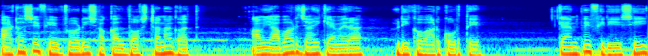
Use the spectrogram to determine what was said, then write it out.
আঠাশে ফেব্রুয়ারি সকাল দশটা নাগাদ আমি আবার যাই ক্যামেরা রিকভার করতে। ক্যাম্পে ফিরে এসেই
